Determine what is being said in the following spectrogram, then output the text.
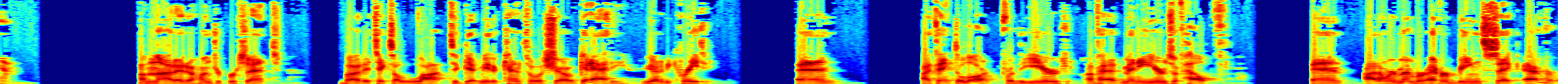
I'm not at 100%, but it takes a lot to get me to cancel a show. Get out of here. You got to be crazy. And I thank the Lord for the years. I've had many years of health. And I don't remember ever being sick, ever.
